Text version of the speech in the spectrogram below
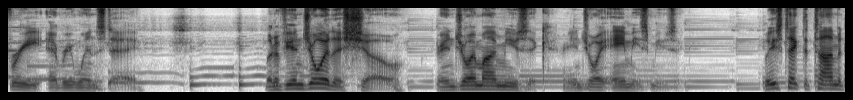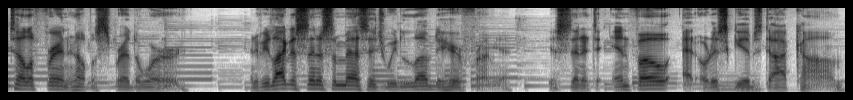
free every Wednesday. But if you enjoy this show, or enjoy my music, or you enjoy Amy's music, please take the time to tell a friend and help us spread the word. And if you'd like to send us a message, we'd love to hear from you. Just send it to info at otisgibbs.com.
